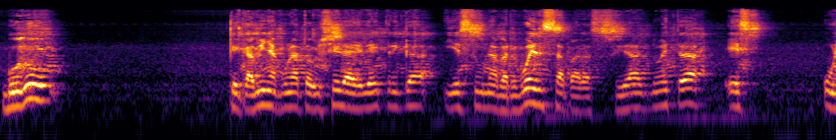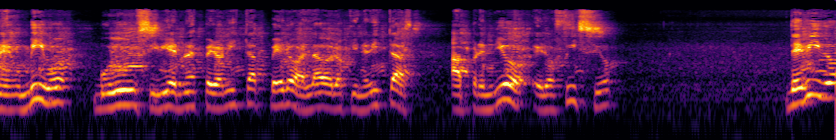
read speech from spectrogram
Vudú que camina con una tobillera eléctrica y es una vergüenza para la sociedad nuestra, es un vivo. Vudú, si bien no es peronista, pero al lado de los kirchneristas aprendió el oficio. Debido,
